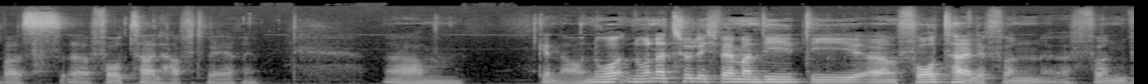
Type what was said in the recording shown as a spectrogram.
was äh, vorteilhaft wäre. Genau, nur, nur natürlich, wenn man die, die äh, Vorteile von, von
